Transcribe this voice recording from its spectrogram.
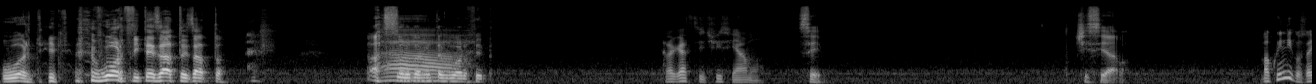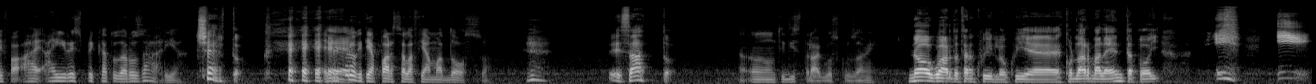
Worth it. worth it, esatto, esatto. Assolutamente Ah. worth it. Ragazzi, ci siamo. Sì. Ci siamo. Ma quindi cosa hai fatto? Hai, hai respeccato da Rosaria? Certo. È per quello che ti è apparsa la fiamma addosso. Esatto. No, non ti distraggo, scusami. No, guarda, tranquillo, qui è con l'arma lenta, poi... Eh, eh,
